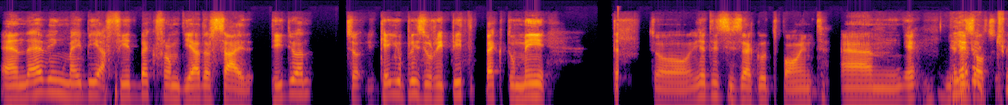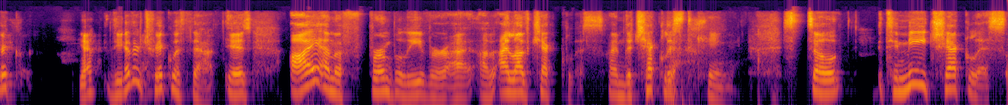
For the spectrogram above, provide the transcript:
And having maybe a feedback from the other side. Did you so can you please repeat back to me? So yeah this is a good point. Um yeah, the other also, trick yeah? the other trick with that is i am a firm believer i, I love checklists. I'm the checklist yeah. king. So to me checklists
